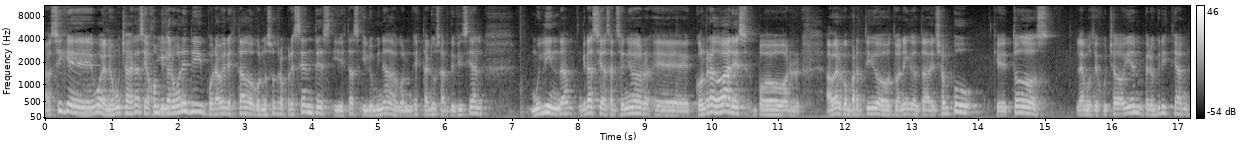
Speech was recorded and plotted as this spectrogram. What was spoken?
Así que bueno, muchas gracias Juan Picarbonetti por haber estado con nosotros presentes y estás iluminado con esta luz artificial muy linda. Gracias al señor eh, Conrado Ares por haber compartido tu anécdota del shampoo, que todos la hemos escuchado bien, pero Cristian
